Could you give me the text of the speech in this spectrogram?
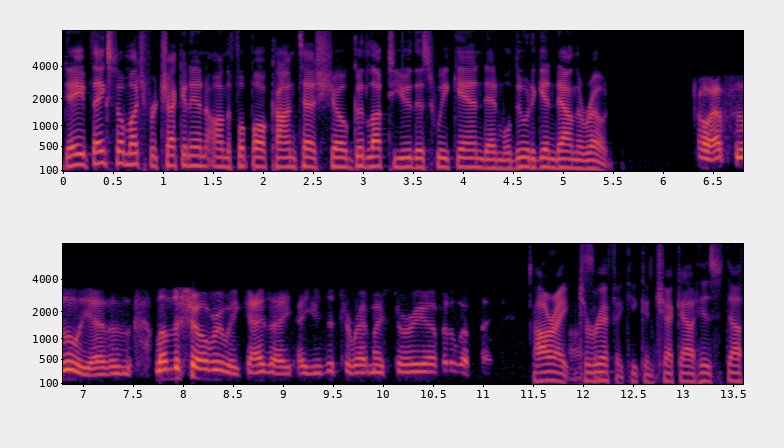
Dave, thanks so much for checking in on the football contest show. Good luck to you this weekend, and we'll do it again down the road. Oh, absolutely! I love the show every week, guys. I, I use it to write my story uh, for the website. All right, awesome. terrific. You can check out his stuff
